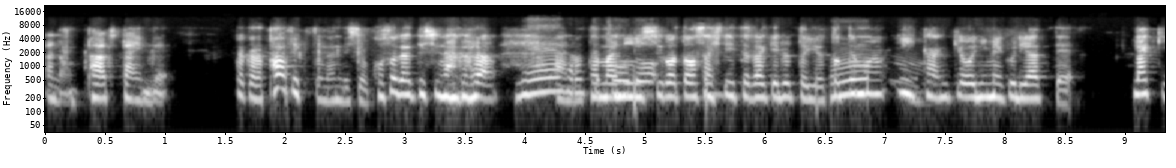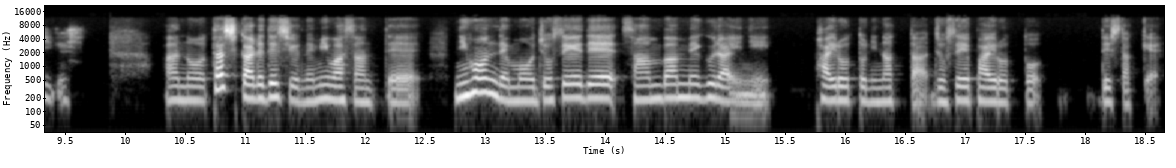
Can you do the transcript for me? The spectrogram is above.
あの、パートタイムでだからパーフェクトなんですよ。子育てしながら、ね、あのたまに仕事をさせていただけるという、とてもいい環境に巡り合って、ラッキーです。あの確かあれですよね、美和さんって、日本でも女性で3番目ぐらいにパイロットになった女性パイロットでしたっけ？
